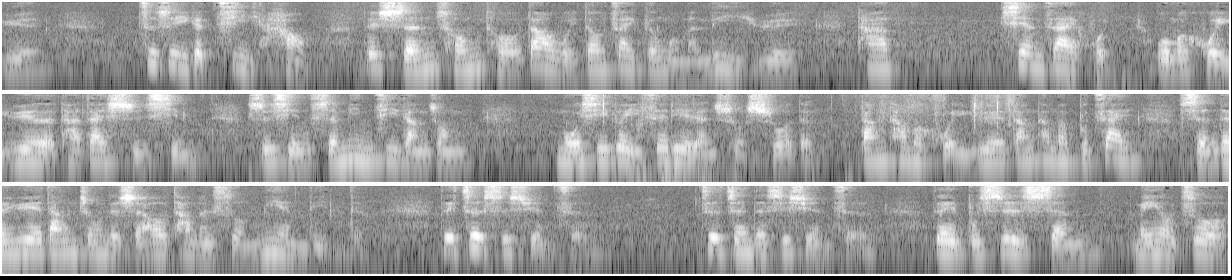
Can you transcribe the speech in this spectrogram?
约，这是一个记号。对，神从头到尾都在跟我们立约，他现在毁我们毁约了，他在实行实行生命记当中，摩西对以色列人所说的：当他们毁约，当他们不在神的约当中的时候，他们所面临的，对，这是选择，这真的是选择，对，不是神没有做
